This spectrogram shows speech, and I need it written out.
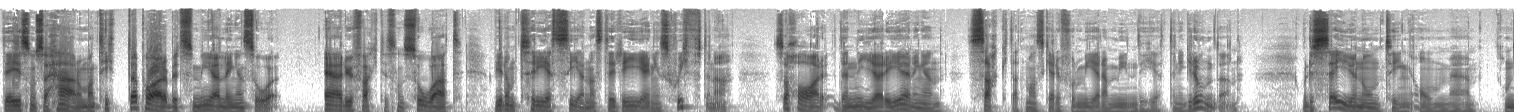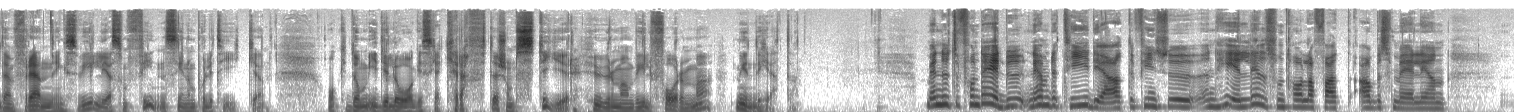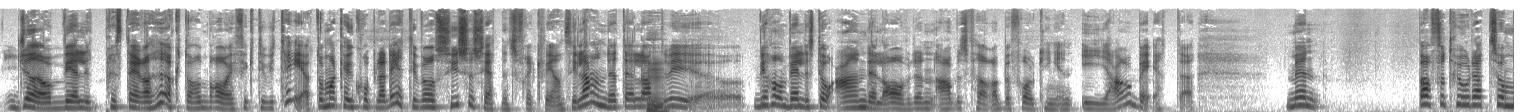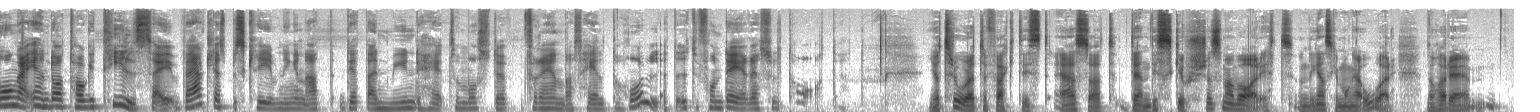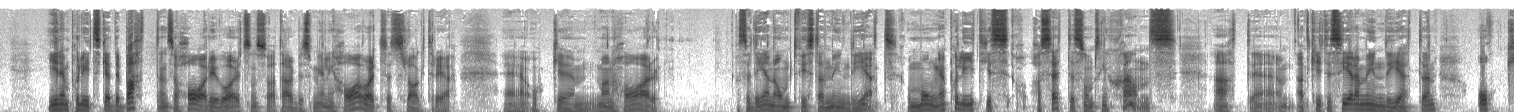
det är som så här, om man tittar på Arbetsförmedlingen så är det ju faktiskt som så att vid de tre senaste regeringsskiftena så har den nya regeringen sagt att man ska reformera myndigheten i grunden. Och det säger ju någonting om, eh, om den förändringsvilja som finns inom politiken och de ideologiska krafter som styr hur man vill forma myndigheten. Men utifrån det du nämnde tidigare att det finns ju en hel del som talar för att Arbetsförmedlingen gör väldigt, presterar högt och har bra effektivitet. Och man kan ju koppla det till vår sysselsättningsfrekvens i landet eller att Mm. vi, vi har en väldigt stor andel av den arbetsföra befolkningen i arbete. Men varför tror du att så många ändå har tagit till sig verklighetsbeskrivningen att detta är en myndighet som måste förändras helt och hållet utifrån det resultatet? Jag tror att det faktiskt är så att den diskursen som har varit under ganska många år, då har det i den politiska debatten så har det ju varit som så att Arbetsförmedlingen har varit ett slagträ eh, och eh, man har Alltså det är en omtvistad myndighet och många politiker har sett det som sin chans att, eh, att kritisera myndigheten och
